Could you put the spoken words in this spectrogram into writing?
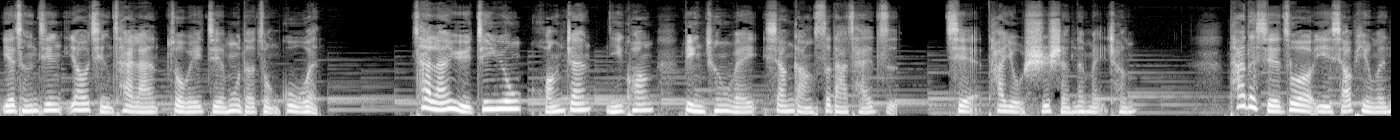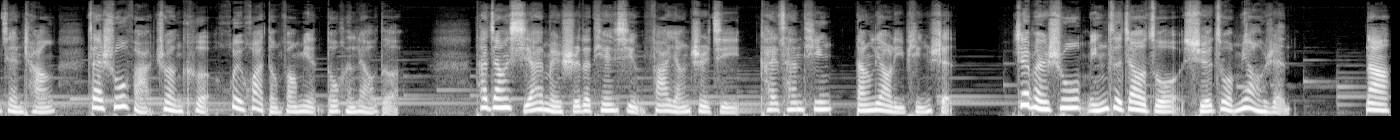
也曾经邀请蔡澜作为节目的总顾问。蔡澜与金庸、黄沾、倪匡并称为香港四大才子，且他有“食神”的美称。他的写作以小品文见长，在书法、篆刻、绘画等方面都很了得。他将喜爱美食的天性发扬至极，开餐厅当料理评审。这本书名字叫做《学做妙人》，那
